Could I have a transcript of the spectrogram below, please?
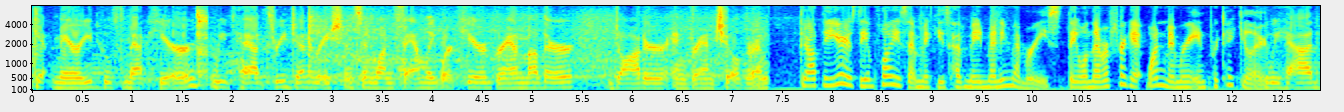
get married who've met here. We've had three generations in one family work here, grandmother, daughter, and grandchildren. Throughout the years, the employees at Mickey's have made many memories. They will never forget one memory in particular. We had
